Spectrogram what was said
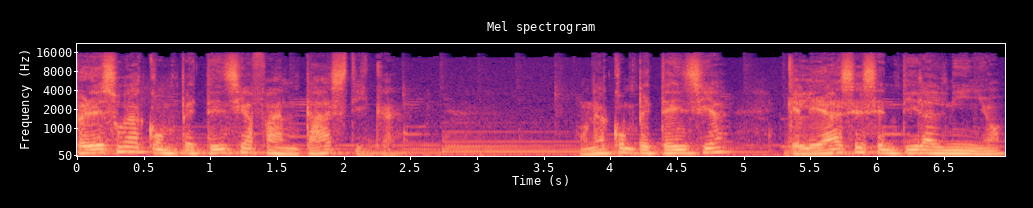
Pero es una competencia fantástica. Una competencia que le hace sentir al niño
